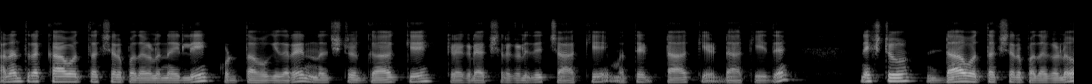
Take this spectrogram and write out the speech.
ಅನಂತರ ಕ ಒತ್ತಕ್ಷರ ಪದಗಳನ್ನು ಇಲ್ಲಿ ಕೊಡ್ತಾ ಹೋಗಿದ್ದಾರೆ. ನೆಕ್ಸ್ಟ್ ಗಕ್ಕೆ, ಕೆಳಗಡೆ ಅಕ್ಷರಗಳಿದೆ. ಚಾಕೆ ಮತ್ತು ಟಾಕೆ ಡಾಕೆ ಇದೆ. ನೆಕ್ಸ್ಟು ಡ ಒತ್ತಕ್ಷರ ಪದಗಳು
